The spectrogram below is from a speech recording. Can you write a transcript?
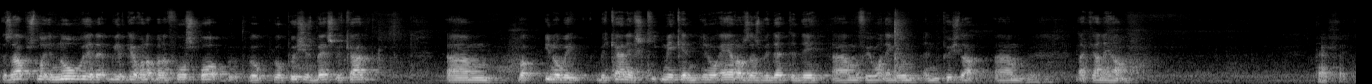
there's absolutely no way that we're giving up on a fourth spot. We'll, we'll push as best we can. Um, but you know, we, we can't just keep making you know errors as we did today. Um, if we want to go and push that, um, that can't happen. Perfect.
